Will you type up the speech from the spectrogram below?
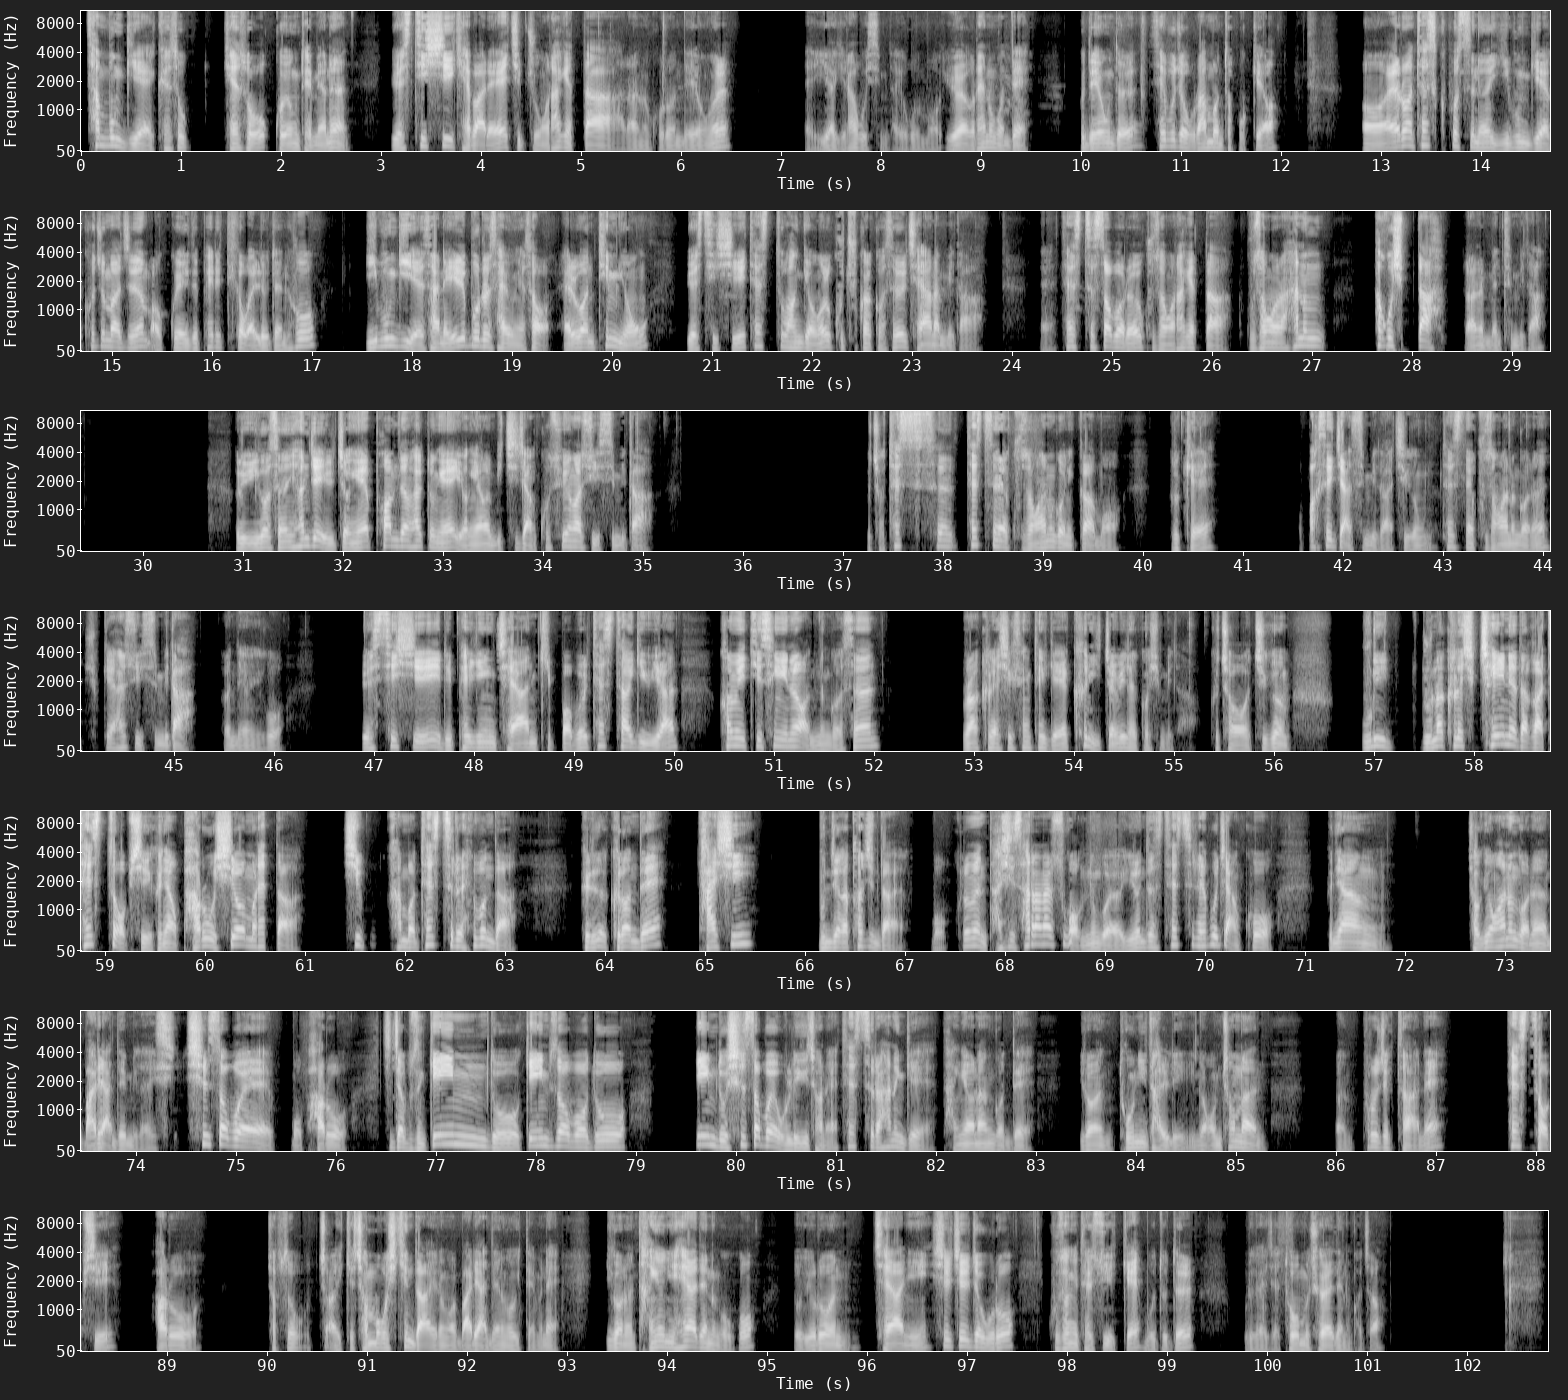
3분기에 계속 계속 고용되면은 USTC 개발에 집중을 하겠다라는 그런 내용을 네, 이야기를 하고 있습니다. 이거 뭐 요약을 해놓은 건데 그 내용들 세부적으로 한 번 더 볼게요. 어, L1 테스크포스는 2분기에 코즈마즘 업그레이드 페리티가 완료된 후 2분기 예산의 일부를 사용해서 L1 팀용 USTC 테스트 환경을 구축할 것을 제안합니다. 네, 테스트 서버를 구성을 하겠다. 구성을 하는 하고 싶다 라는 멘트입니다. 그리고 이것은 현재 일정에 포함된 활동에 영향을 미치지 않고 수행할 수 있습니다. 그렇죠. 테스트, 테스트넷 구성하는 거니까 뭐 그렇게 빡세지 않습니다. 지금 테스트넷 구성하는 거는 쉽게 할 수 있습니다. 그런 내용이고 USTC 리패깅 제한 기법을 테스트하기 위한 커뮤니티 승인을 얻는 것은 루나 클래식 생태계의 큰 이점이 될 것입니다. 그쵸. 지금 우리 루나 클래식 체인에다가 테스트 없이 그냥 바로 시험을 했다. 시, 한번 테스트를 해본다. 그래, 그런데 다시 문제가 터진다. 뭐, 그러면 다시 살아날 수가 없는 거예요. 이런 데서 테스트를 해보지 않고 그냥 적용하는 거는 말이 안 됩니다. 시- 실서버에 뭐 바로 진짜 무슨 게임도, 게임 서버도 게임도 실서버에 올리기 전에 테스트를 하는 게 당연한 건데 이런 돈이 달린 이런 엄청난 프로젝트 안에 테스트 없이 바로 접속 저- 이렇게 접목을 시킨다 이런 건 말이 안 되는 거기 때문에 이거는 당연히 해야 되는 거고 또 이런 제안이 실질적으로 구성이 될 수 있게 모두들 우리가 이제 도움을 줘야 되는 거죠.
